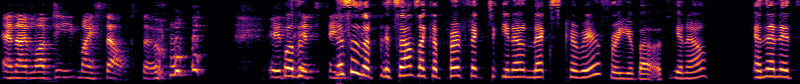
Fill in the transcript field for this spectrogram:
and I love to eat myself. So. it, well, the, this is a. It sounds like a perfect, you know, next career for you both. You know, and then it's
